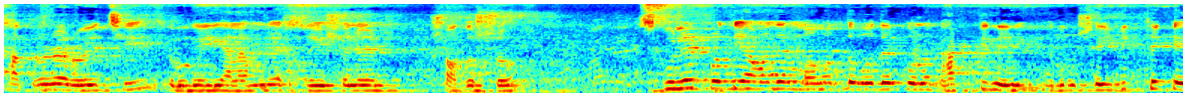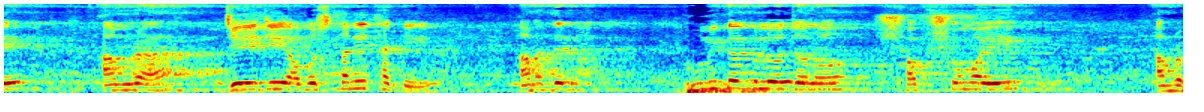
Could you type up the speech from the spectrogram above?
ছাত্ররা রয়েছি এবং এই অ্যালামনি অ্যাসোসিয়েশনের সদস্য, স্কুলের প্রতি আমাদের মমত্ববোধের কোনো ঘাটতি নেই এবং সেই দিক থেকে আমরা যে যে অবস্থানেই থাকি, আমাদের ভূমিকাগুলো যেন সবসময়ই আমরা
